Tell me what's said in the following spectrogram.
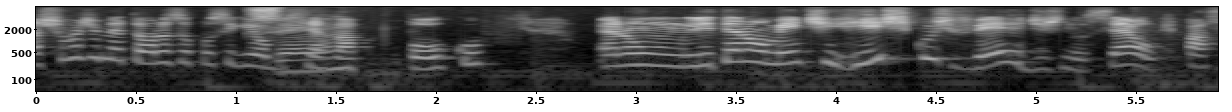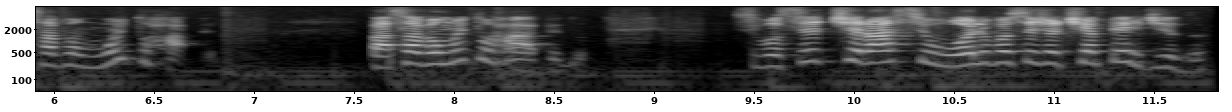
A chuva de meteoros eu consegui Sim. observar pouco. Eram literalmente riscos verdes no céu que passavam muito rápido. Passavam muito rápido. Se você tirasse o olho, você já tinha perdido.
